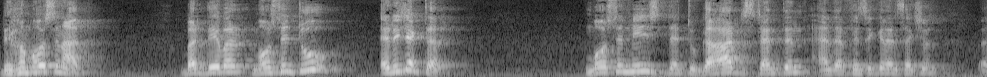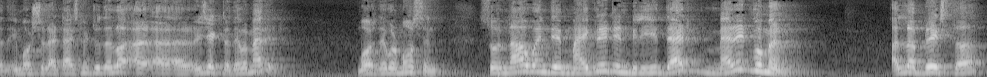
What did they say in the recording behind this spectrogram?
They were muhsanat. But they were muhsin to a rejecter. Muhsin means that to guard, strengthen, and their physical and sexual, uh, emotional attachment to the uh, uh, rejecter. They were married. They were muhsin. So now when they migrate and believe that married woman, Allah breaks the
